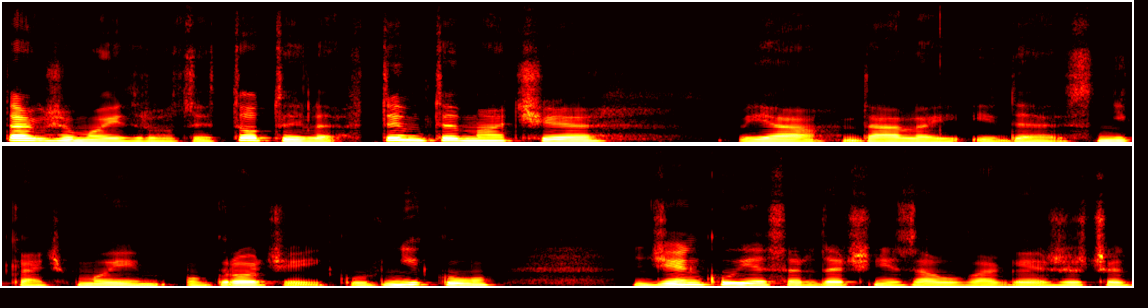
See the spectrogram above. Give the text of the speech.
Także moi drodzy, to tyle w tym temacie. Ja dalej idę znikać w moim ogrodzie i kurniku. Dziękuję serdecznie za uwagę. Życzę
